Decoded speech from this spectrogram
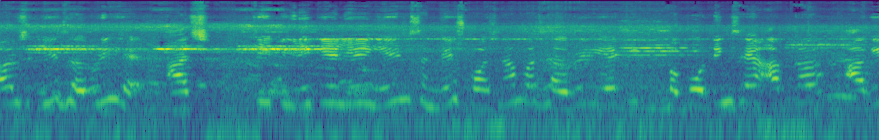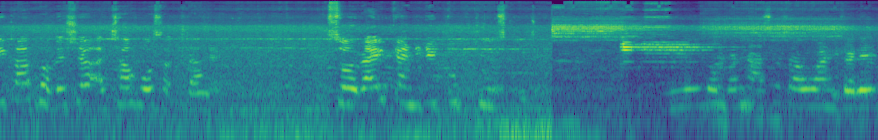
और ये ज़रूरी है। आज की पीढ़ी के लिए ये संदेश पहुँचना बहुत ज़रूरी है कि वोटिंग से आपका आगे का भविष्य अच्छा हो सकता है। सो राइट कैंडिडेट को चूज़ कीजिए। मी लोकांना असंच आवाहन करेन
